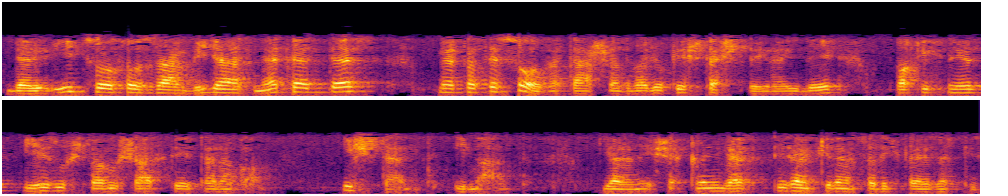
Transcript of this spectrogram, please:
de ő így szólt hozzám, vigyázz, ne tedd ezt, mert a te szolgatásad vagyok, és testvéreidé, akiknél Jézus tanúságtétele van. Istent imád. Jelenések könyve, 19. fejezet, 10.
